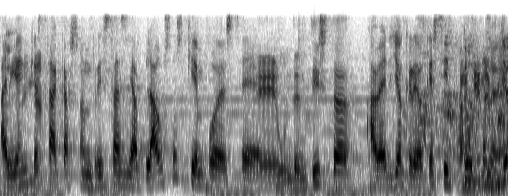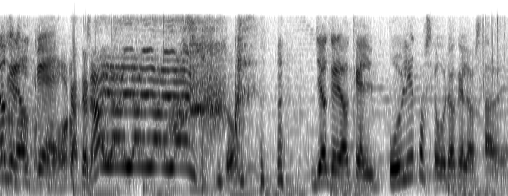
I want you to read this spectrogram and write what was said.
Alguien Venga. que saca sonrisas y aplausos, ¿quién puede ser? Eh, ¿Un dentista? A ver, yo creo que si tú, yo creo que, favor. ¿Qué haces? ¡Ay, ay, ay, ay, ay! ¿No? yo creo que el público seguro que lo sabe.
